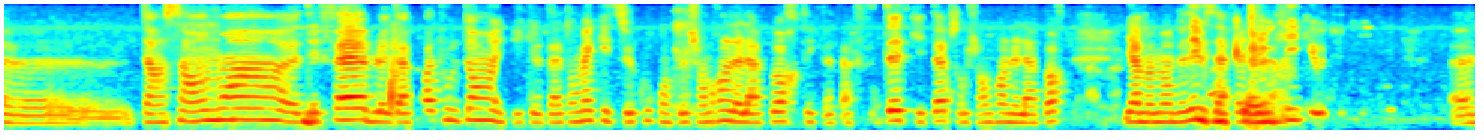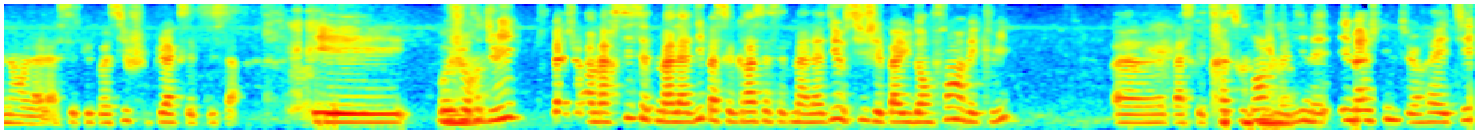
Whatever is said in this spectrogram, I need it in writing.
euh, t'as un sein en moins, euh, t'es faible, t'as froid tout le temps, et puis que t'as ton mec qui te secoue contre le chambranle de la porte et que t'as ta tête qui tape sur le chambranle de la porte, il y a un moment donné où ça fait des clics et où tu te dis euh, non, là, là, c'est plus possible, je ne peux plus accepter ça. Et aujourd'hui, ben, je remercie cette maladie parce que grâce à cette maladie aussi, j'ai pas eu d'enfant avec lui. parce que très souvent, je me dis, mais imagine, tu aurais été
